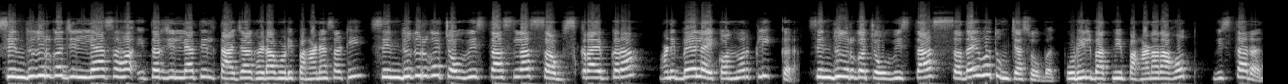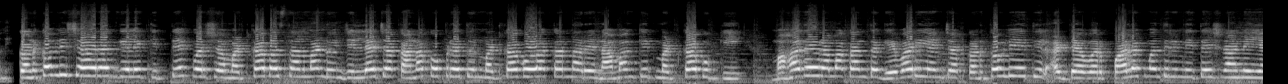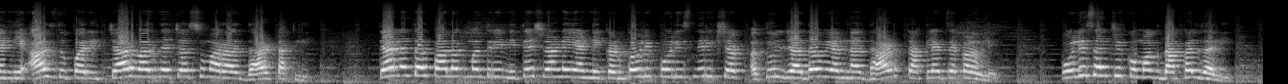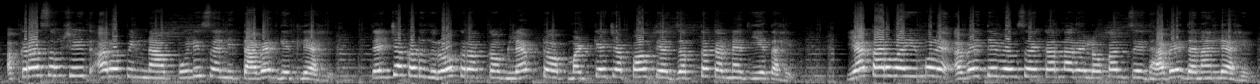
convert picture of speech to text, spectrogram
सिंधुदुर्ग जिल्ह्यासह इतर जिल्ह्यातील ताज्या घडामोडी पाहण्यासाठी सिंधुदुर्ग चोवीस तासला सबस्क्राईब करा आणि बेल आयकॉनवर क्लिक करा. सिंधुदुर्ग चोवीस तास सदैव तुमच्यासोबत. पुढील बातमी पाहणार आहोत विस्ताराने. कणकवली शहरात गेले कित्येक वर्ष मटका बस्तान मांडून जिल्ह्याच्या कानाकोपऱ्यातून मटका गोळा करणारे नामांकित मटका बुकी महादेव रमाकांत घेवारी यांच्या कणकवली येथील अड्ड्यावर पालकमंत्री नितेश राणे यांनी आज दुपारी चार वाजण्याच्या सुमारास धाड टाकली. त्यानंतर पालकमंत्री नितेश राणे यांनी कणकवली पोलीस निरीक्षक अतुल जाधव यांना धाड टाकल्याचे कळवले. पोलिसांची कुमक दाखल झाली. अकरा संशयित आरोपींना पोलिसांनी ताब्यात घेतले आहे. त्यांच्याकडून रोख रक्कम लॅपटॉप मटक्याच्या पावत्या जप्त करण्यात येत आहेत. या कारवाईमुळे अवैध व्यवसाय करणारे लोकांचे धाबे दणाणले आहेत.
